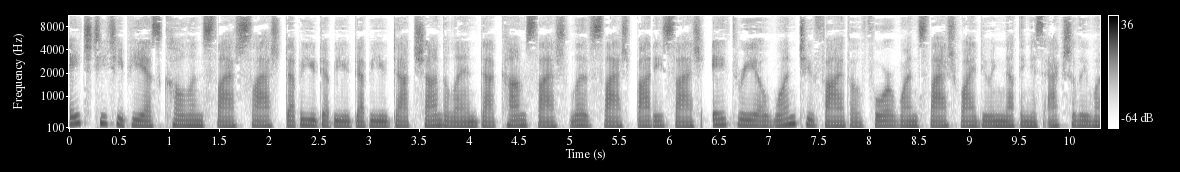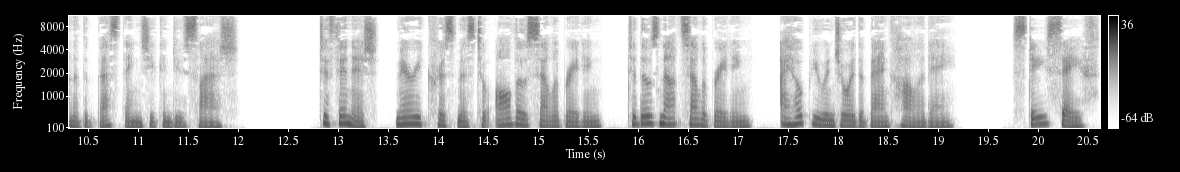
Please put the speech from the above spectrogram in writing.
https colon slash slash www.shondaland.com slash live slash body slash a301250441 slash why doing nothing is actually one of the best things you can do slash. To finish, Merry Christmas to all those celebrating, to those not celebrating, I hope you enjoy the bank holiday. Stay safe.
